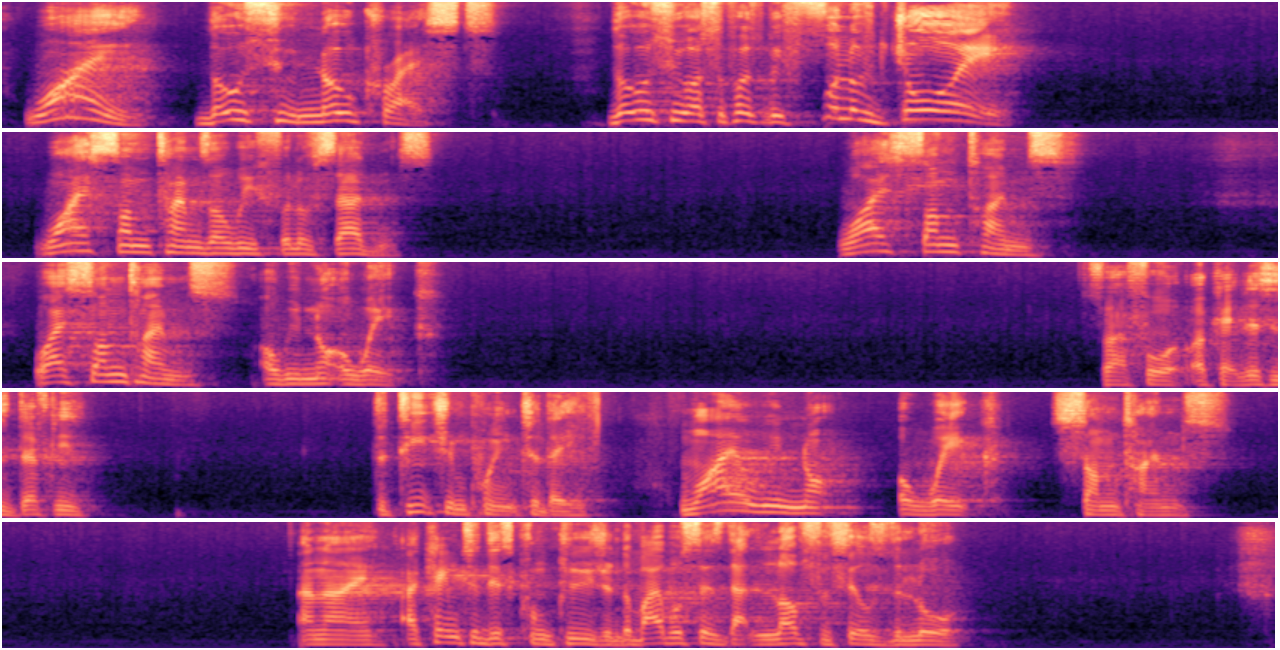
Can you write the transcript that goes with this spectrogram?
why those who know Christ, those who are supposed to be full of joy, why sometimes are we full of sadness? Why sometimes why sometimes are we not awake? So I thought, okay, this is definitely the teaching point today. Why are we not awake sometimes? And I, I came to this conclusion. The Bible says that love fulfills the law.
